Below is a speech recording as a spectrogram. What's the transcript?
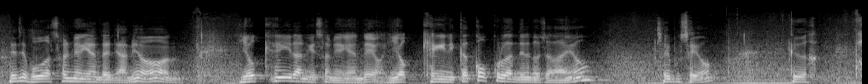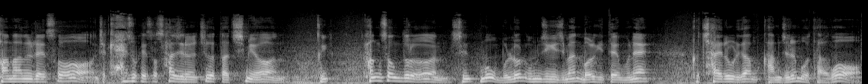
근데 이제 뭐가 설명이 안 되냐면, 역행이라는 게 설명이 안 돼요. 역행이니까 거꾸로 안 되는 거잖아요. 저기 보세요. 그 밤하늘에서 이제 계속해서 사진을 찍었다 치면 그 항성들은 뭐 물론 움직이지만 멀기 때문에 그 차이를 우리가 감지를 못하고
